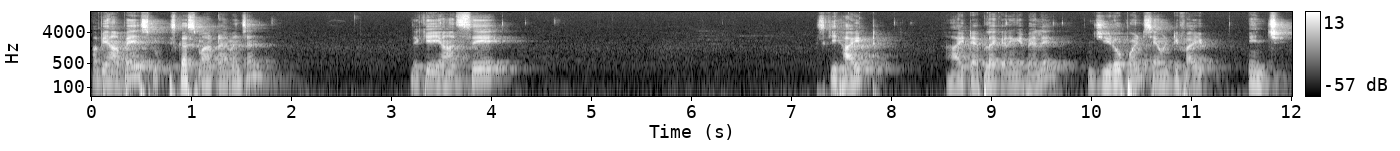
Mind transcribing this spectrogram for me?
अब यहाँ पे इस, इसका स्मार्ट डायमेंशन देखिए यहाँ से इसकी हाइट हाइट अप्लाई करेंगे पहले 0.75 इंच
